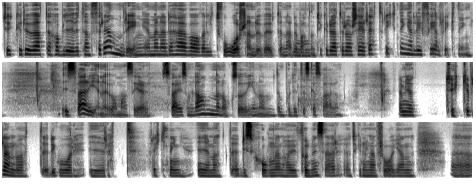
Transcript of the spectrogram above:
Tycker du att det har blivit en förändring? Jag menar, det här var väl två år sedan du var ute i den här debatten. Mm. Tycker du att det rör sig i rätt riktning eller i fel riktning? I Sverige nu, om man ser Sverige som land men också inom den politiska sfären. Jag tycker väl ändå att det går i rätt riktning i och med att diskussionen har ju funnits här. Jag tycker den här frågan uh,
